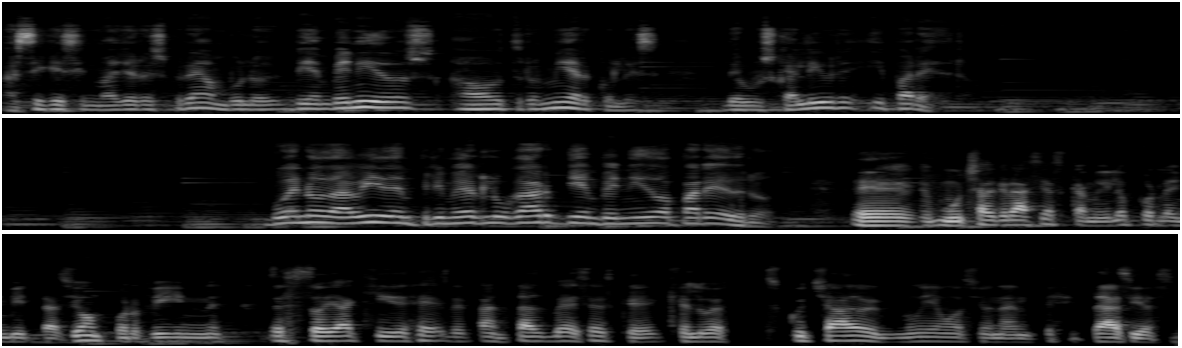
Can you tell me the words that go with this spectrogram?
Así que sin mayores preámbulos, bienvenidos a otro miércoles de Busca Libre y Paredro. Bueno, David, en primer lugar, bienvenido a Paredro. Eh, muchas gracias Camilo por la invitación. Por fin estoy aquí de, tantas veces que, que, lo he escuchado. Es muy emocionante. Gracias.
